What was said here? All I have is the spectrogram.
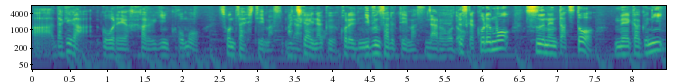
あだけが号令がかかる銀行も存在しています。間違いなくこれ二分されています。なるほど。ですからこれも数年経つと明確に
